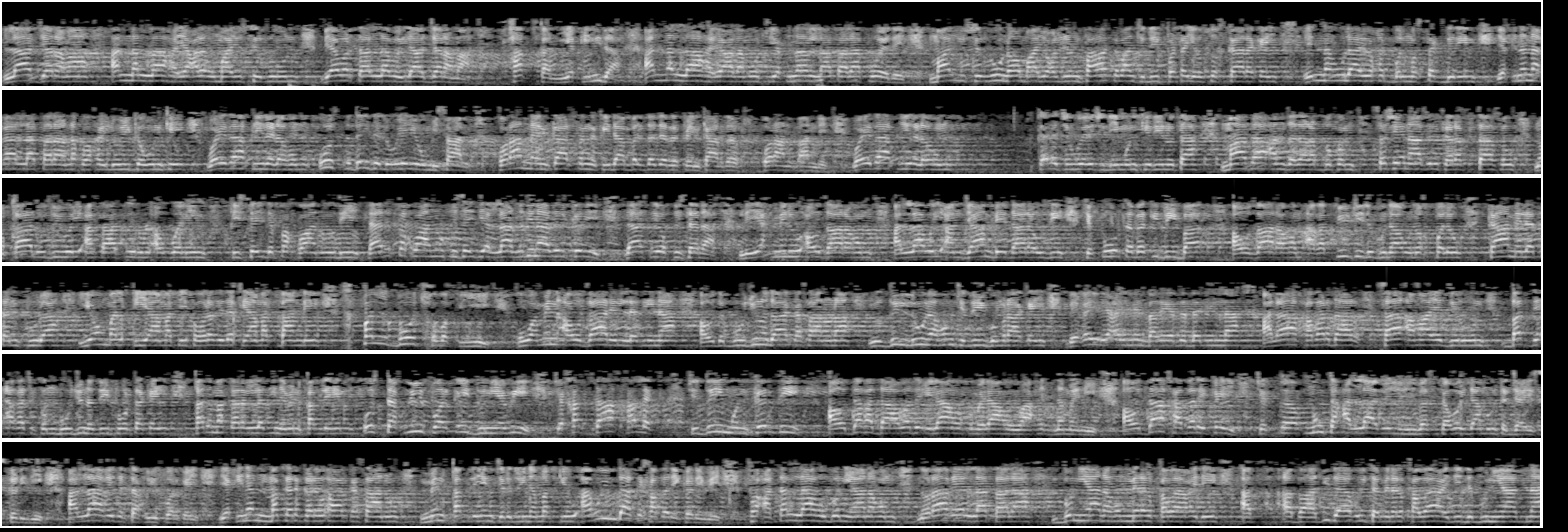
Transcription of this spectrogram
لا جرم ان الله يعلم ما يسرون بیا ورته الله وی لا جرم حقا یقینی دا ان الله يعلم یقینا الله تعالی پوهه دی ما يسرون او ما يعلنون پاس باندې دوی پټه یو څه ښکارا کوي انه لا يحب المستكبرين یقینا هغه الله تعالی نه خوښي لوی کوونکي و اذا قيل لهم اوس د دې د لوی یو مثال قران نه انکار څنګه کیدا بل د دې په انکار د قران باندې و اذا قيل لهم کله چې ویل چې دی منکرینو ته ماذا انزل ربکم سشه نازل کرب تاسو نو قالو دی وی اساطیر الاولین قصې د پخوانو دی دا د پخوانو قصې دی الله نه دی نازل کړي دا یو قصه ده لیحملوا اوزارهم الله وی انجام به داروزی چې پور تبکی دی با اوزارهم هغه پیټي د ګناونو خپلو کاملتن پورا یوم القیامت پورا د قیامت باندې خپل بوج خو وفی هو من اوزار الذين او د بوجونو دا کسانو نه یذلونهم چې دوی گمراه کوي بغیر علم بغیر د دلیل نه الا خبردار سا اما یذرون بد هغه چې کوم بوجونه دوی پورته کوي قد مکر الذين من قبلهم اوس تخویف ورکی دنیوي چې خد دا خلق چې دوی منکر دي او دغه دعوت الہکم الہ واحد نه مني او دا خبره کوي چې مونږ ته الله ویلی بس کوي دا مونږ ته جایز کړی دي الله غي ته تخویف ور کوي یقینا مکر کړو آ کسانو من قبلهم چې دوی نه مخکیو او هم دا څه خبره کړی وي فات الله بنيانهم نوراغ الله تعالی بنيانهم من القواعد ابادی دا غوی ته من القواعد د بنیاد نه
